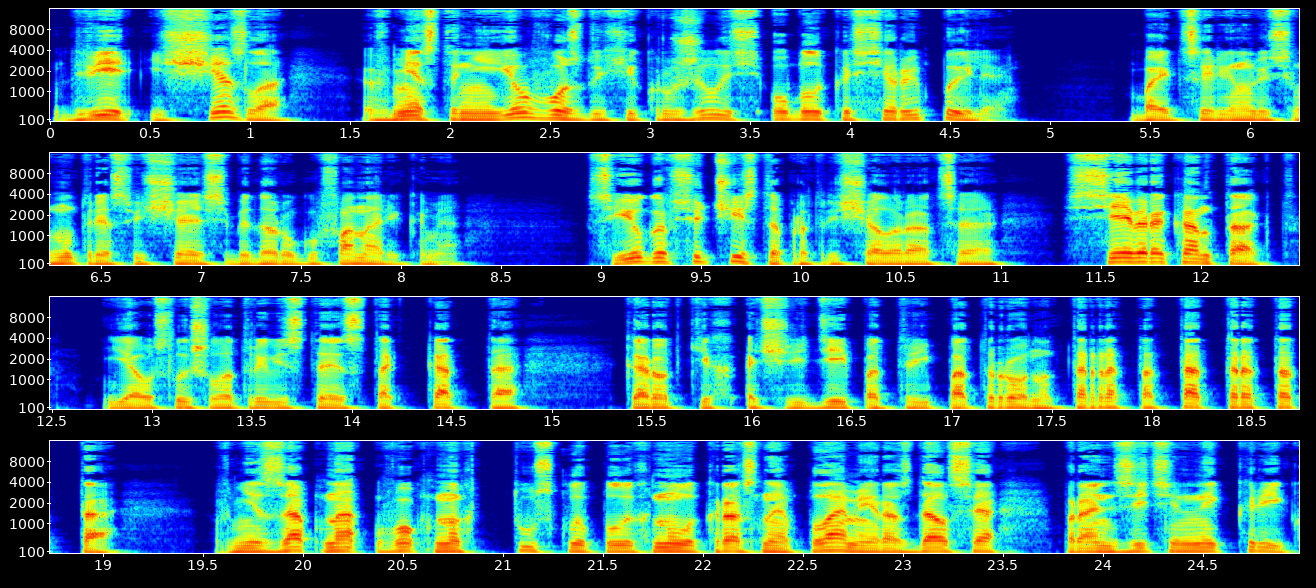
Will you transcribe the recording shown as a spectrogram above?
Дверь исчезла, вместо нее в воздухе кружилось облако серой пыли. Бойцы ринулись внутрь, освещая себе дорогу фонариками. «С юга все чисто», — протрещала рация. «С севера контакт». Я услышал отрывистое стаккато коротких очередей по три патрона. Тара-та-та-тара-та-та. Внезапно в окнах тускло полыхнуло красное пламя и раздался пронзительный крик.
